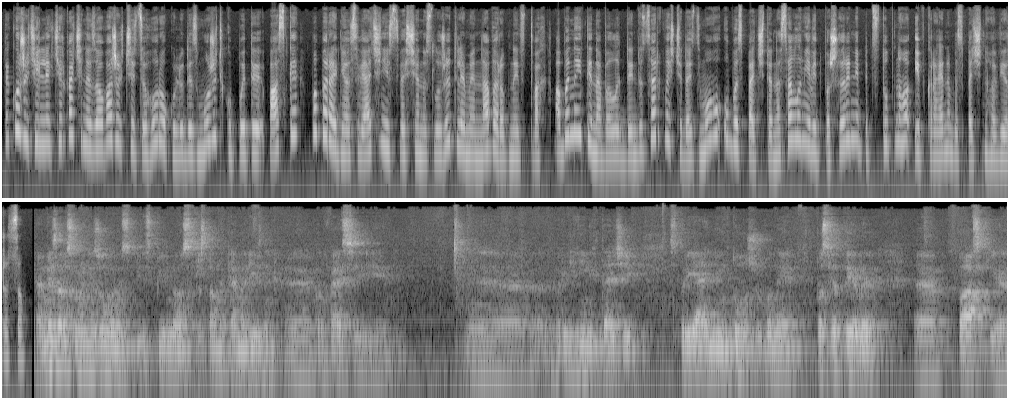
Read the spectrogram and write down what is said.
Також очільник Черкащини зауважив, що цього року люди зможуть купити паски, попередньо освячені священнослужителями на виробництвах, аби не йти на Великдень до церкви, що дасть змогу убезпечити населення від поширення підступного і вкрай небезпечного вірусу. Е, Ми зараз організовуємо спі- спільно з представниками різних е, конфесій, е, релігійних течій, сприяємо їм в тому, щоб вони посвятили Пасхи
